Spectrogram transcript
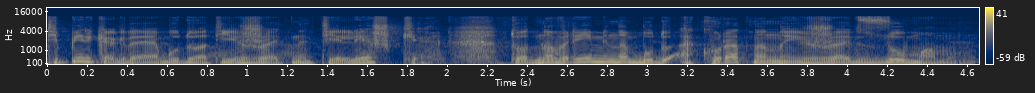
Теперь, когда я буду отъезжать на тележке, то одновременно буду аккуратно наезжать зумом,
